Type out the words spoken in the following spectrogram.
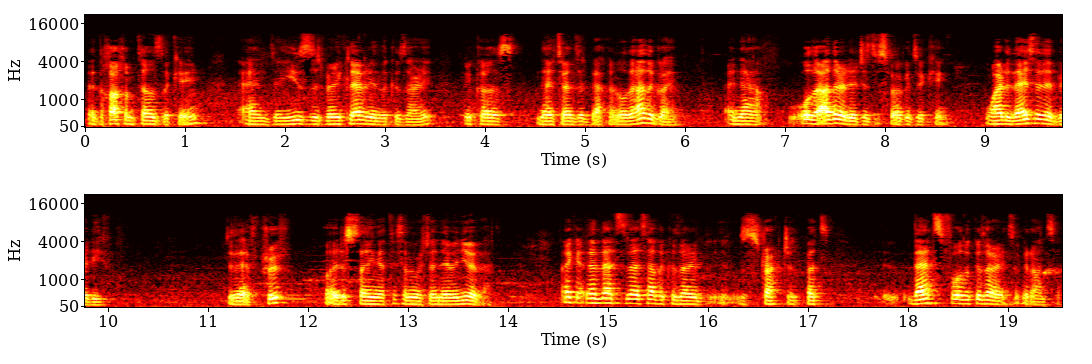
that the Chacham tells the king and he uses it very cleverly in the Kuzari because now he turns it back on all the other goyim. And now all the other religions have spoken to a king. Why do they say they believe? Do they have proof? Or are they just saying that something which they never knew about? Okay, and that's that's how the Kuzari is structured. But that's for the Kuzari. It's a good answer.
